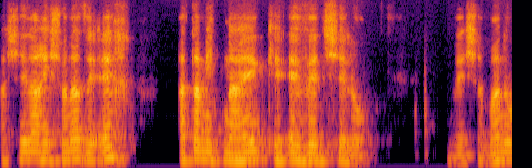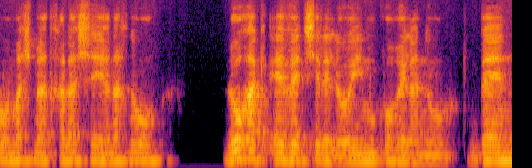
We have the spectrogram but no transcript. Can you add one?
השאלה הראשונה זה איך אתה מתנהג כעבד שלו. ושמענו ממש מההתחלה שאנחנו לא רק עבד של אלוהים, הוא קורא לנו בן,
